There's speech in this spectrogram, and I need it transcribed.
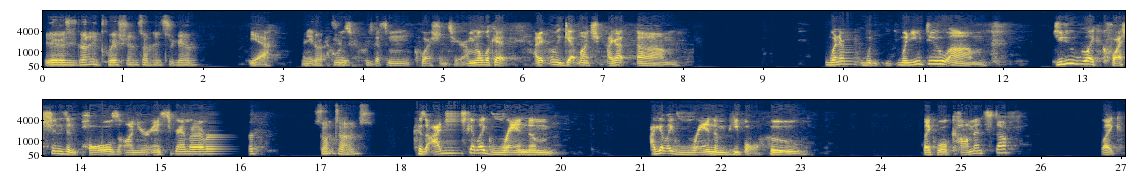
Yeah, guys, if you've got any questions on Instagram, Yeah. I mean, Got who's who's got some questions here? I'm gonna look at. I didn't really get much. I got um. Whenever when, when you do um, do you do like questions and polls on your Instagram or whatever? Sometimes. Because I just get like random. I get like random people who. Like will comment stuff. Like,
